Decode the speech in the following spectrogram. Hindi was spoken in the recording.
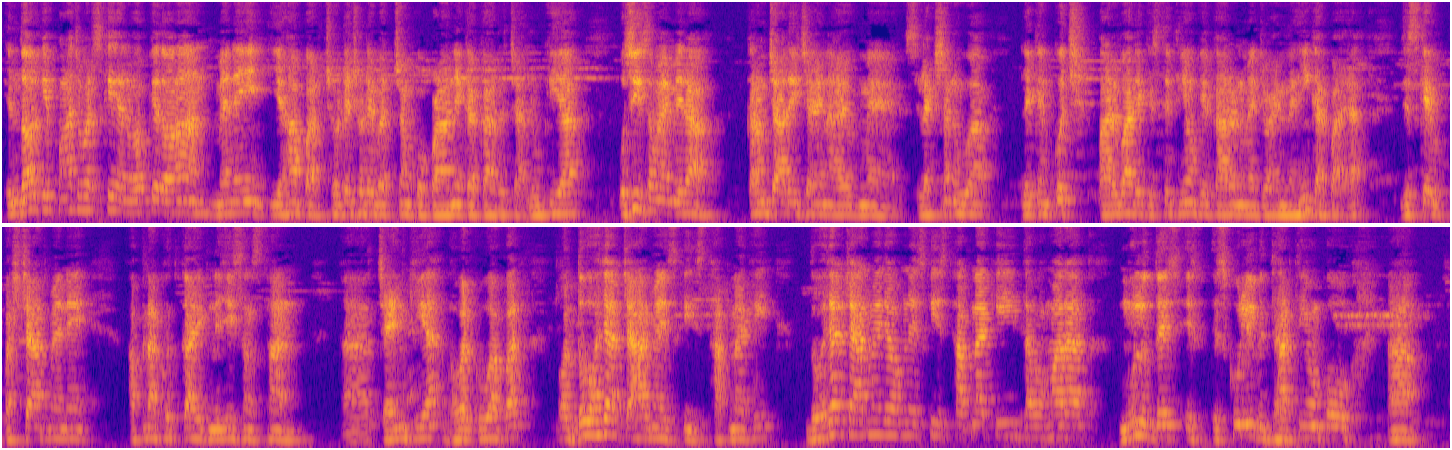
इंदौर के पाँच वर्ष के अनुभव के दौरान मैंने यहाँ पर छोटे छोटे बच्चों को पढ़ाने का कार्य चालू किया। उसी समय मेरा कर्मचारी चयन आयोग में सिलेक्शन हुआ, लेकिन कुछ पारिवारिक स्थितियों के कारण मैं ज्वाइन नहीं कर पाया, जिसके पश्चात मैंने अपना खुद का एक निजी संस्थान चयन किया भवर कुआ पर और 2004 में इसकी स्थापना की। 2004 में जब हमने इसकी स्थापना की, तब हमारा मूल उद्देश्य स्कूली विद्यार्थियों को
